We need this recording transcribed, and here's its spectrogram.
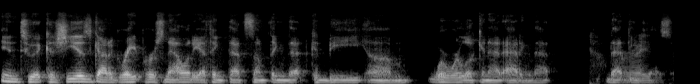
into it because she has got a great personality. I think that's something that could be um, where we're looking at adding that. That right. details.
